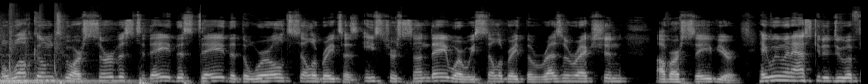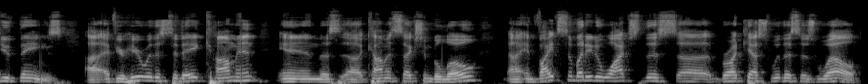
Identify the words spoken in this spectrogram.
Well, welcome to our service today, this day that the world celebrates as Easter Sunday, where we celebrate the resurrection of our Savior. Hey, we want to ask you to do a few things. Uh, if you're here with us today, comment in the uh, comment section below. Uh, invite somebody to watch this uh, broadcast with us as well.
